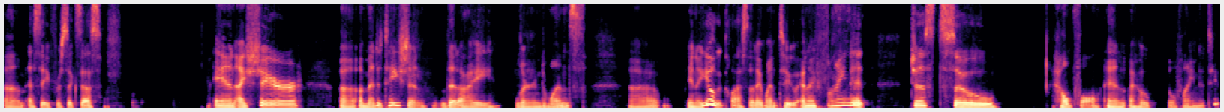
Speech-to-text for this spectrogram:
um, essay for success. And I share uh, a meditation that I learned once uh, in a yoga class that I went to. And I find it just so helpful. And I hope you'll find it too.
